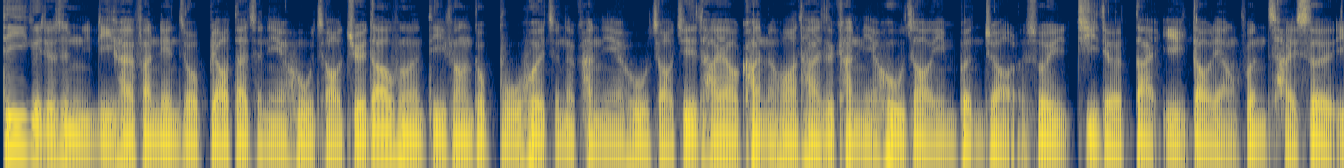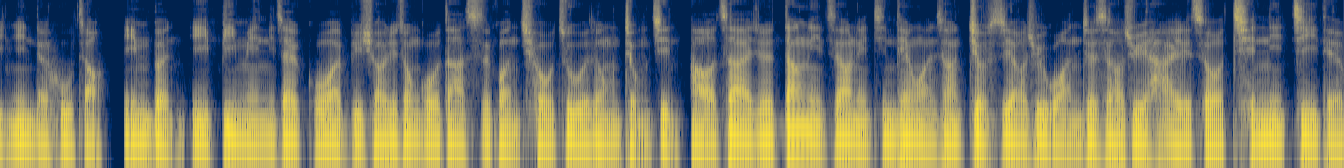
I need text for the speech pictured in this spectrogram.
第一个就是你离开饭店之后，不要带着你的护照，绝大部分的地方都不会真的看你的护照。其实他要看的话，他还是看你的护照影本就好了。所以记得带一到两份彩色影印的护照影本，以避免你在国外必须要去中国大使馆求助的这种窘境。好，再就是当你知道你今天晚上就是要去玩，就是要去嗨的时候，请你记得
